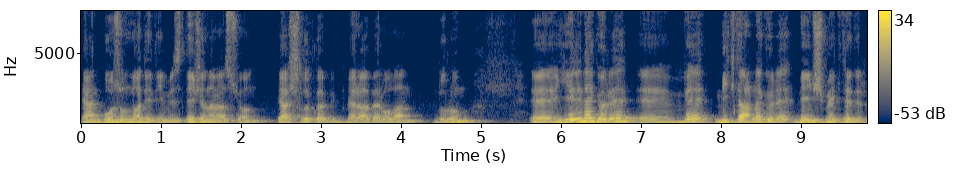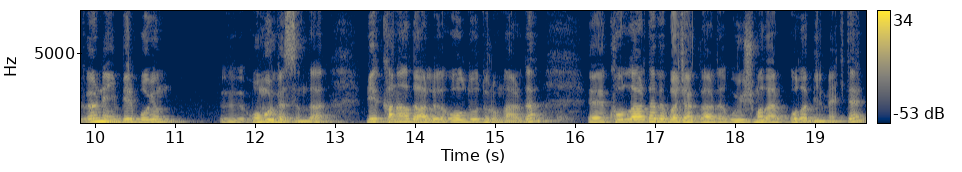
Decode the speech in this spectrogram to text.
yani bozulma dediğimiz dejenerasyon, yaşlılıkla beraber olan durum e, yerine göre e, ve miktarına göre değişmektedir. Örneğin bir boyun e, omurgasında bir kanal darlığı olduğu durumlarda e, kollarda ve bacaklarda uyuşmalar olabilmekte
